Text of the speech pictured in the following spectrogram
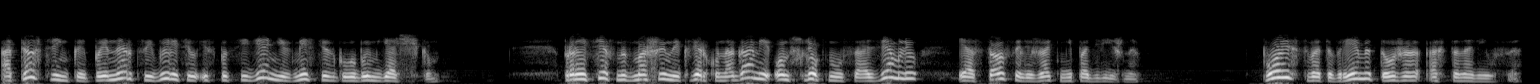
а пестренькой по инерции вылетел из-под сиденья вместе с голубым ящиком. Пролетев над машиной кверху ногами, он шлепнулся о землю и остался лежать неподвижно. Поезд в это время тоже остановился.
